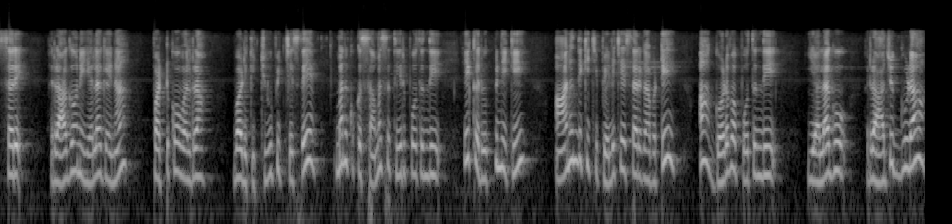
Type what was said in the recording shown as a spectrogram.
సరే రాఘవ్ని ఎలాగైనా పట్టుకోవాలరా. వాడికి చూపించేస్తే మనకు ఒక సమస్య తీరిపోతుంది. ఇక రుక్మిణికి ఆనందికిచ్చి పెళ్ళి చేశారు కాబట్టి ఆ గొడవ పోతుంది. ఎలాగో రాజుకు కూడా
